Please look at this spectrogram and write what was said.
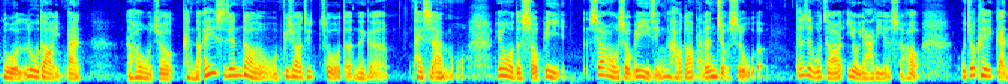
我录到一半，然后我就看到，哎，时间到了，我必须要去做我的那个泰式按摩。因为我的手臂，虽然我手臂已经好到百分之九十五了，但是我只要一有压力的时候，我就可以感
